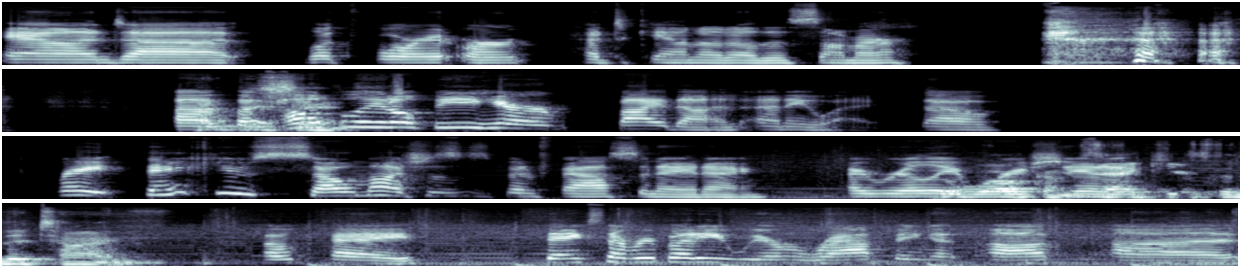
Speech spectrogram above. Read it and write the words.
and uh, look for it or head to Canada this summer. Uh, but hopefully it'll be here by then anyway. So great. Thank you so much. This has been fascinating. I really You're appreciate welcome. it. Thank you for the time. Okay. Thanks, everybody. We are wrapping it up. Uh,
